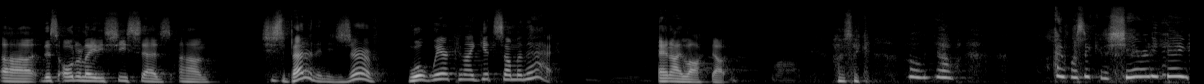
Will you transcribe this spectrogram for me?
uh, this older lady, she says, um, she says, better than you deserve. Well, where can I get some of that? And I locked up. I was like, oh no, I wasn't going to share anything.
